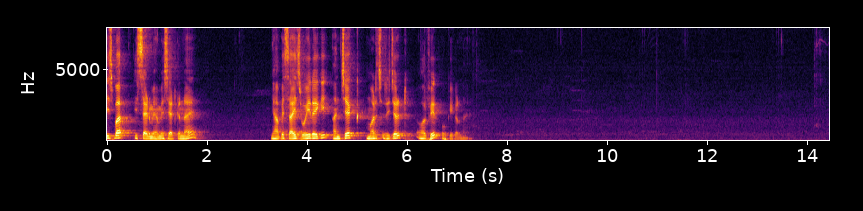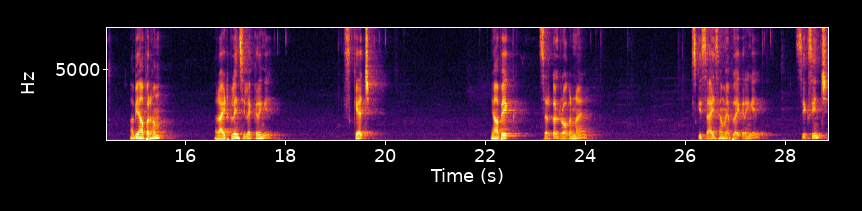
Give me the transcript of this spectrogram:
इस बार इस साइड में हमें सेट करना है। यहाँ पे साइज़ वही रहेगी अनचेक मर्ज रिज़ल्ट और फिर ओके करना है। अब यहाँ पर हम राइट प्लेन सिलेक्ट करेंगे। स्केच यहाँ पे एक सर्कल ड्रॉ करना है। इसकी साइज़ हम अप्लाई करेंगे। सिक्स इंच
